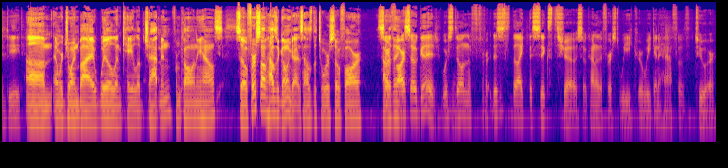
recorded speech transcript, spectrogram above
Indeed. Um, and we're joined by Will and Caleb Chapman from Colony House. Yes. So first off, how's it going, guys? How's the tour so far? How so are far so good. We're still in the fir- this is the, like the sixth show, so kind of the first week or week and a half of tour.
